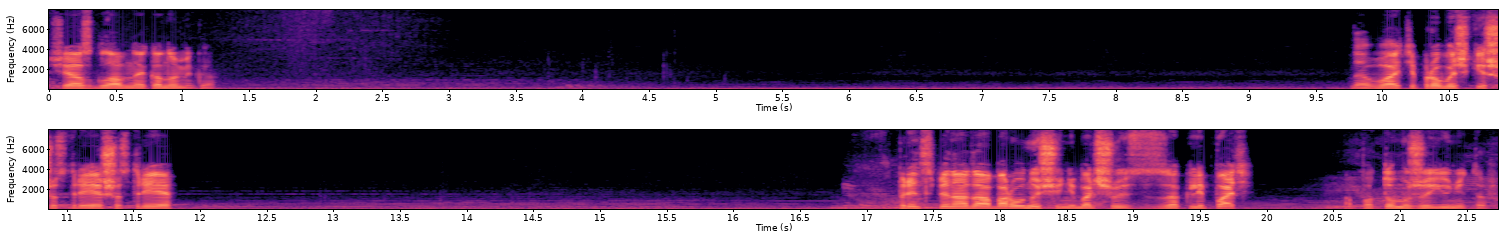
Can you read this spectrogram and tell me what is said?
Сейчас главная экономика. Давайте пробочки шустрее, шустрее. В принципе, надо оборону еще небольшую заклепать, а потом уже юнитов.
